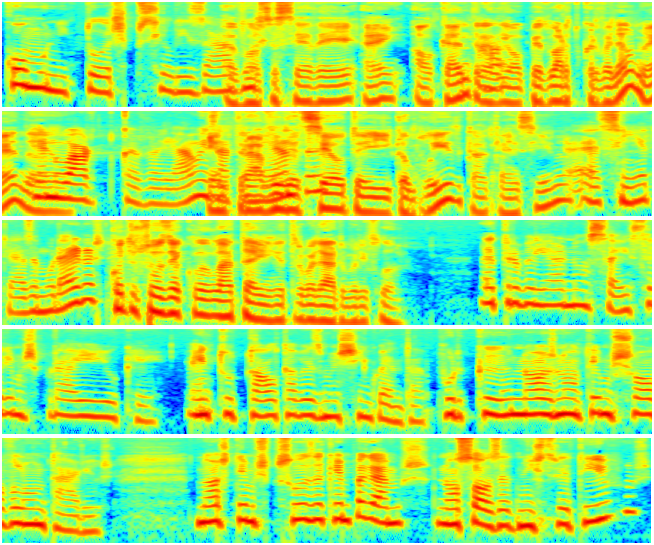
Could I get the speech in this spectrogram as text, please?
com monitores especializados. A vossa sede é em Alcântara, ali ao pé do Arto Carvalhão, não é? Na... É no Arto Carvalhão, exatamente. Entre a Avenida de Ceuta e Campolide, cá, cá em cima. Ah, sim, até às Amoreiras. Quantas pessoas é que lá têm a trabalhar, Maria Flor? A trabalhar, não sei, seremos para aí o quê? Em total, talvez umas 50, porque nós não temos só voluntários. Nós temos pessoas a quem pagamos, não só os administrativos,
